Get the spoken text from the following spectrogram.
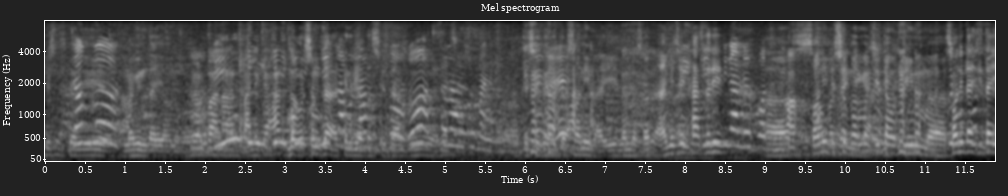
विशेष गरी नवीन दाई आउनुभयो। केन्द्रीय अध्यक्ष। त्यसै गरी शनि भाइ नन्द सर हामी चाहिँ खास गरी शनि विश्वकर्मा जिताउ टिम शनिलाई जिताइ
